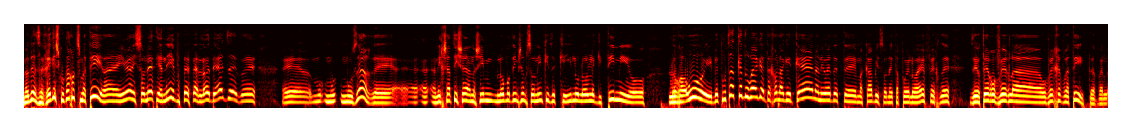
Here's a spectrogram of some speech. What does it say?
לא יודע, זה רגש כל כך עוצמתי. אה, אם אני שונא את יניב, אני לא יודע את זה, זה... אה, מו- מו- מוזר, אה, אה, אני חשבתי שאנשים לא מודים שהם שונאים כי זה כאילו לא לגיטימי או לא ראוי, וקבוצת כדורגל אתה יכול להגיד כן אני אוהד את מכבי, שונא את הפועל או ההפך, זה, זה יותר עובר, ל, עובר חברתית, אבל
